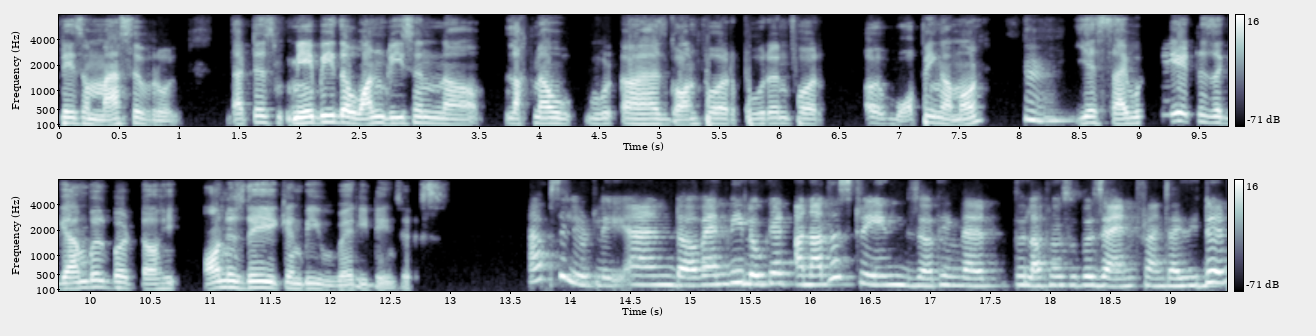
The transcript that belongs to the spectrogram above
plays a massive role. That is maybe the one reason uh, Lucknow uh, has gone for Pooran for a whopping amount. Hmm. Yes, I would say it is a gamble, but uh, he, on his day, he can be very dangerous. Absolutely. And uh, when we look at another strange uh, thing that the Lucknow Super Giant franchisee did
